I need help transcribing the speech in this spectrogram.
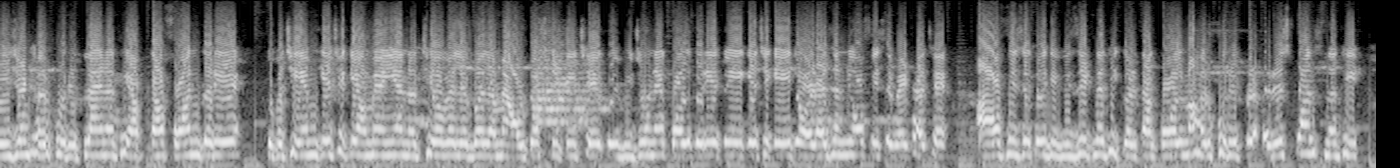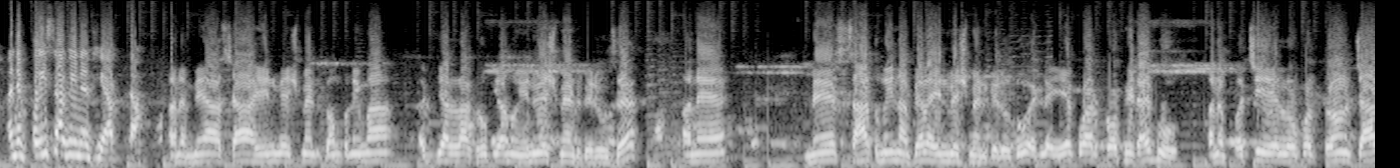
એજન્ટ હરખું રિપ્લાય નથી આપતા ફોન કરીએ તો પછી એમ કે છે કે અમે અહીંયા નથી અવેલેબલ અમે આઉટ ઓફ સિટી છે. કોઈ બીજોને કોલ કરીએ તો એ કે છે કે એ તો અડાજણની ઓફિસે બેઠા છે. આ ઓફિસે કોઈ વિઝિટ નથી કરતા કોલમાં હરખું રિસ્પોન્સ નથી અને પૈસા બી નથી આપતા. અને મેં આ શાહ ઇન્વેસ્ટમેન્ટ કંપનીમાં અગિયાર લાખ રૂપિયાનું ઇન્વેસ્ટમેન્ટ કર્યું છે. અને મેં સાત મહિના પહેલા ઇન્વેસ્ટમેન્ટ કર્યું હતું, એટલે એકવાર પ્રોફિટ આપ્યું અને પછી એ લોકો ત્રણ ચાર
